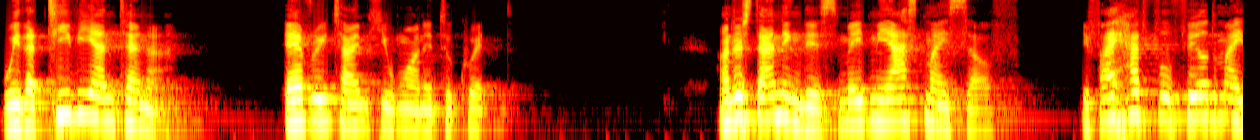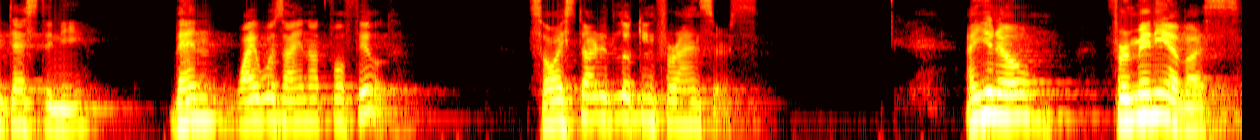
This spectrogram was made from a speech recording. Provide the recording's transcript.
with a TV antenna every time he wanted to quit. Understanding this made me ask myself if I had fulfilled my destiny, then why was I not fulfilled? So I started looking for answers. And you know, for many of us,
